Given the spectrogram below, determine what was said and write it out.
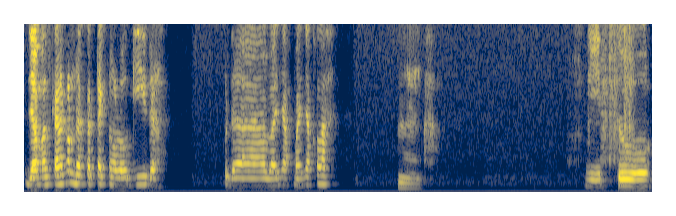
zaman sekarang kan udah ke teknologi udah udah banyak-banyak lah Hmm. gitu.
